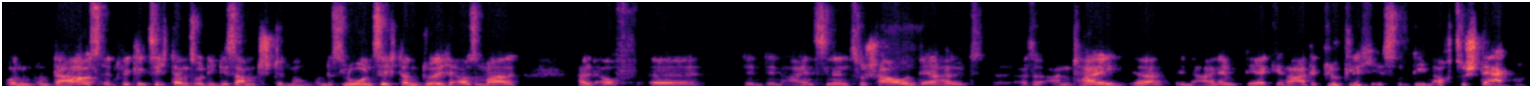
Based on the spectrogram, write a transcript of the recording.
Und, und daraus entwickelt sich dann so die Gesamtstimmung. Und es lohnt sich dann durchaus mal, halt auf äh, den, den Einzelnen zu schauen, der halt, also Anteil, ja, in einem, der gerade glücklich ist und den auch zu stärken.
